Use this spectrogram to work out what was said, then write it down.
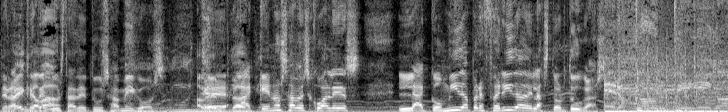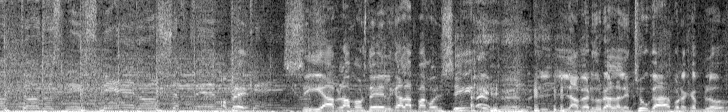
de las Venga, que te va. gusta de tus amigos. A ver, Eh. ¿A qué no sabes cuál es la comida preferida de las tortugas? Hombre, si hablamos del galápago en sí, eh, la verdura, la lechuga, por ejemplo.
